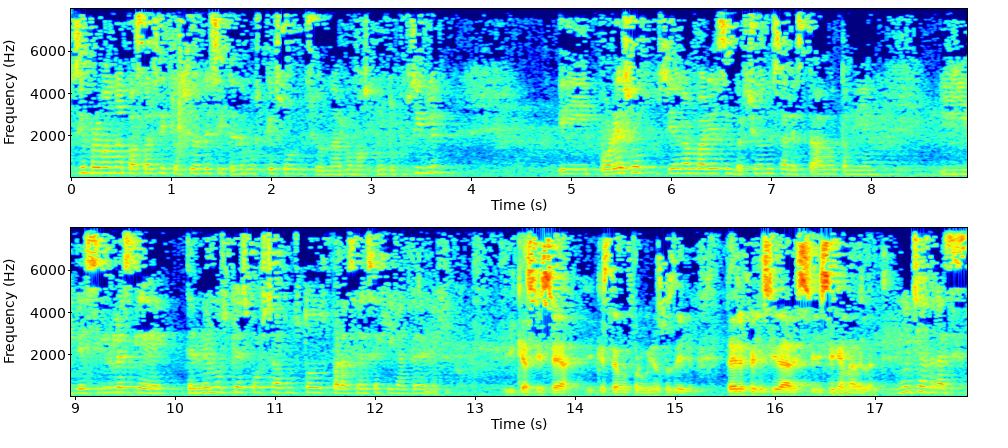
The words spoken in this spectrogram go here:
Siempre van a pasar situaciones y tenemos que solucionar lo más pronto posible y por eso pues, llegan varias inversiones al Estado también y decirles que tenemos que esforzarnos todos para ser ese gigante de México. Y que así sea y que estemos orgullosos de ello. Tere, felicidades y sigan adelante. Muchas gracias.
